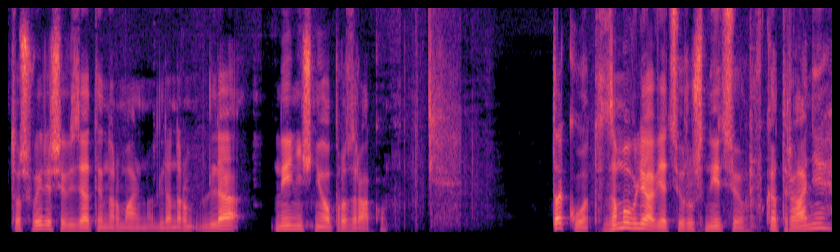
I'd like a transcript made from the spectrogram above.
Тож вирішив взяти нормальну для, для нинішнього прозраку. Так от, замовляв я цю рушницю в Катрані.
